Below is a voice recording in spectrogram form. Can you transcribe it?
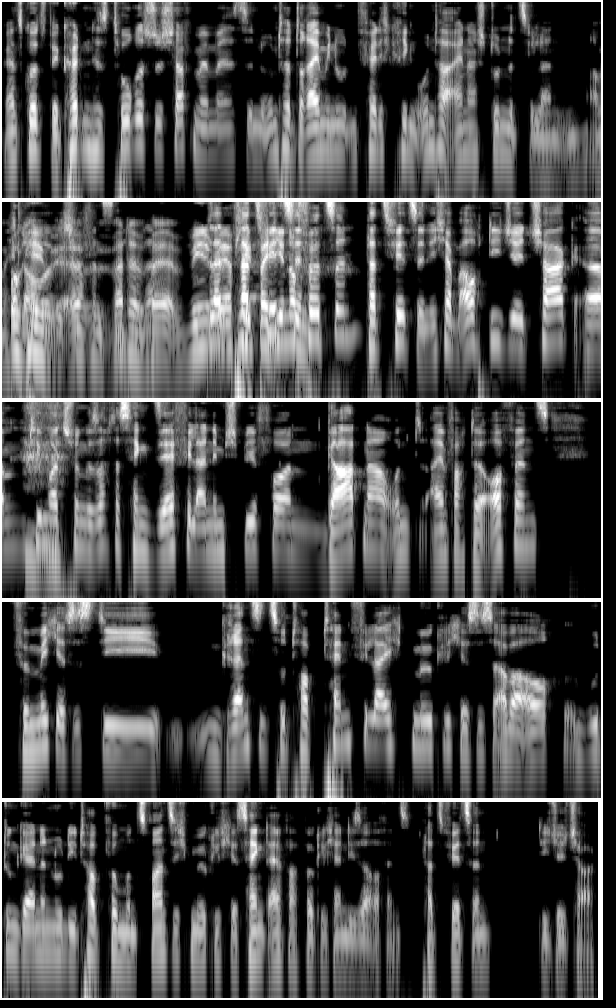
Ganz kurz, wir könnten Historisches schaffen, wenn wir es in unter drei Minuten fertig kriegen, unter einer Stunde zu landen. Aber ich Okay, glaube, wir schaffen es warte, wer, wer Platz fehlt bei dir noch 14. 14? Platz 14. Ich habe auch DJ Chark. Ähm, Timo hat schon gesagt, das hängt sehr viel an dem Spiel von Gardner und einfach der Offense. Für mich ist es die Grenze zu Top 10 vielleicht möglich. Es ist aber auch gut und gerne nur die Top 25 möglich. Es hängt einfach wirklich an dieser Offense. Platz 14, DJ Chark.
